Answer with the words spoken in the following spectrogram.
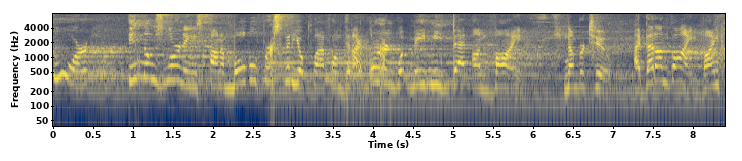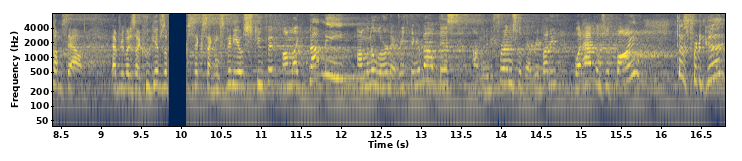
or in those learnings on a mobile first video platform, did I learn what made me bet on Vine? Number two, I bet on Vine. Vine comes out. Everybody's like, who gives a six seconds video, stupid. I'm like, not me. I'm gonna learn everything about this. I'm gonna be friends with everybody. What happens with Vine? Does pretty good.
